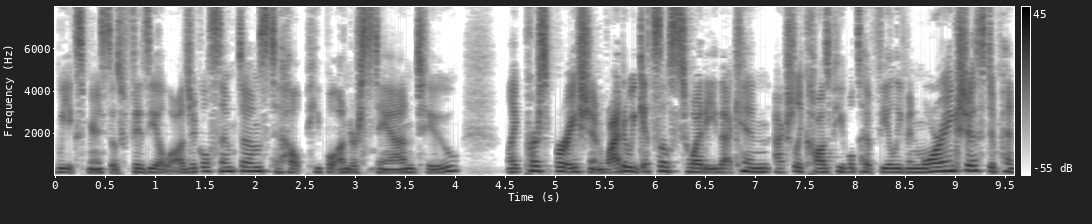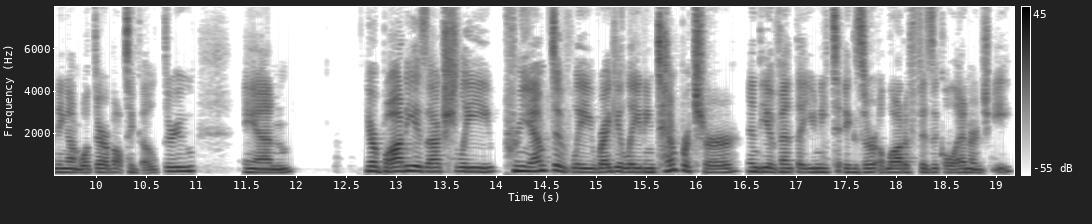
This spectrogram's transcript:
we experience those physiological symptoms to help people understand too like perspiration why do we get so sweaty that can actually cause people to feel even more anxious depending on what they're about to go through and your body is actually preemptively regulating temperature in the event that you need to exert a lot of physical energy.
